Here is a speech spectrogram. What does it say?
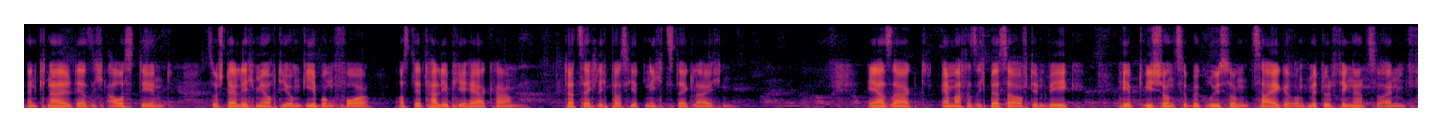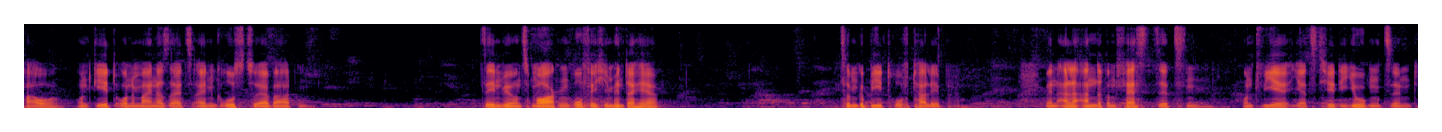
ein Knall, der sich ausdehnt. So stelle ich mir auch die Umgebung vor, aus der Talib hierher kam. Tatsächlich passiert nichts dergleichen. Er sagt, er mache sich besser auf den Weg, hebt wie schon zur Begrüßung Zeige und Mittelfinger zu einem V und geht, ohne meinerseits einen Gruß zu erwarten. Sehen wir uns morgen, rufe ich ihm hinterher. Zum Gebiet, ruft Talib. Wenn alle anderen festsitzen und wir jetzt hier die Jugend sind,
